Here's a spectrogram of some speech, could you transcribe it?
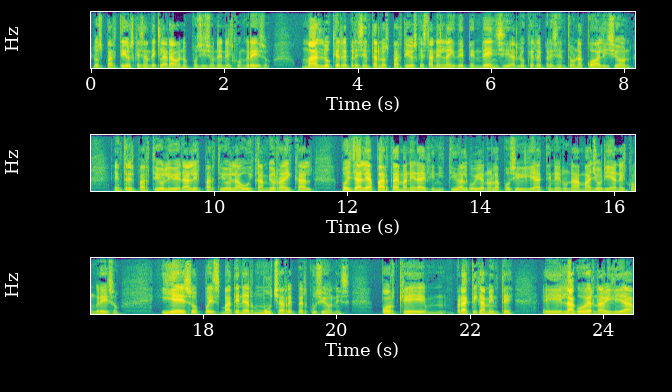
los partidos que se han declarado en oposición en el Congreso, más lo que representan los partidos que están en la independencia, lo que representa una coalición entre el Partido Liberal, el Partido de la U y Cambio Radical, pues ya le aparta de manera definitiva al gobierno la posibilidad de tener una mayoría en el Congreso y eso pues va a tener muchas repercusiones porque mm, prácticamente eh, la gobernabilidad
